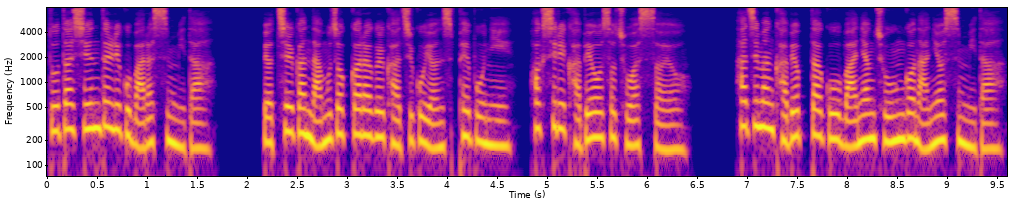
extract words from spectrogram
또다시 흔들리고 말았습니다. 며칠간 나무 젓가락을 가지고 연습해보니 확실히 가벼워서 좋았어요. 하지만 가볍다고 마냥 좋은 건 아니었습니다.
